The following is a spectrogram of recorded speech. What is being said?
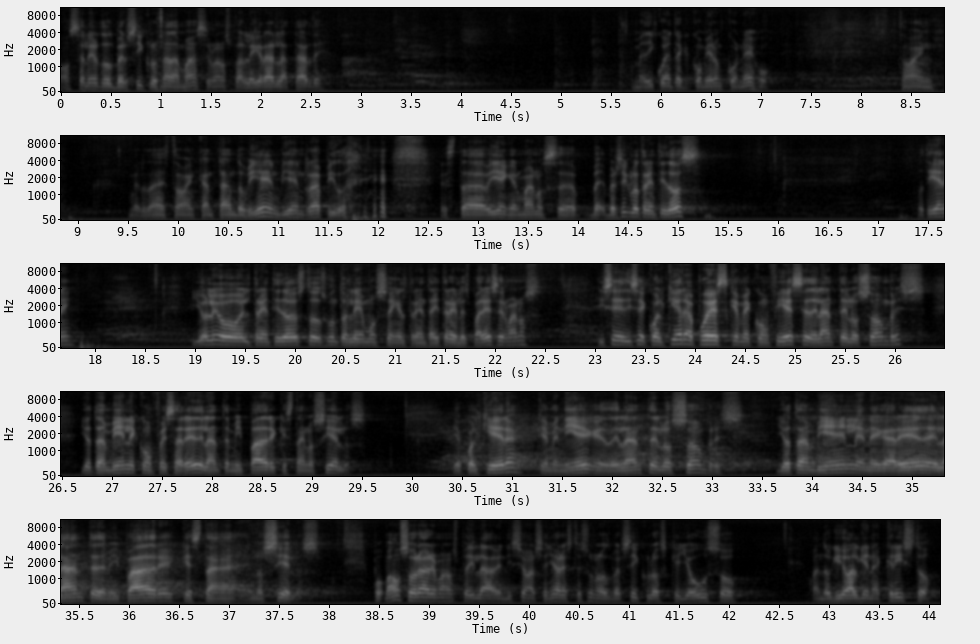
Vamos a leer dos versículos nada más, hermanos, para alegrar la tarde. Me di cuenta que comieron conejo. Estaban, ¿verdad? Estaban cantando bien, bien rápido. Está bien, hermanos. Eh, versículo 32. ¿Lo tienen? Yo leo el 32, todos juntos leemos en el 33. ¿Les parece, hermanos? Dice, dice, cualquiera pues que me confiese delante de los hombres, yo también le confesaré delante de mi Padre que está en los cielos. Y a cualquiera que me niegue delante de los hombres, yo también le negaré delante de mi Padre que está en los cielos. Vamos a orar, hermanos, pedir la bendición al Señor. Este es uno de los versículos que yo uso cuando guío a alguien a Cristo.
